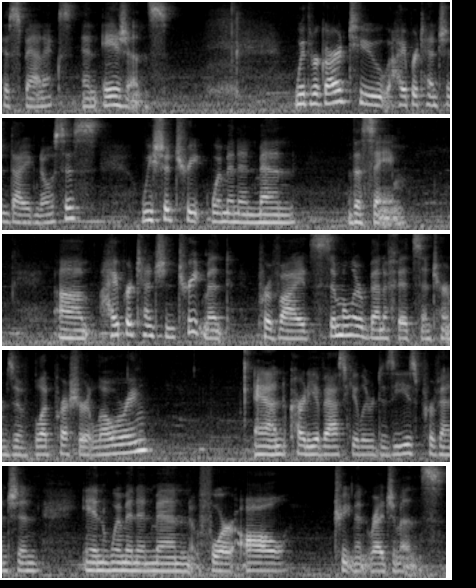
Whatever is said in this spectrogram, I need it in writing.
Hispanics, and Asians. With regard to hypertension diagnosis, we should treat women and men the same. Um, hypertension treatment provides similar benefits in terms of blood pressure lowering and cardiovascular disease prevention in women and men for all treatment regimens.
